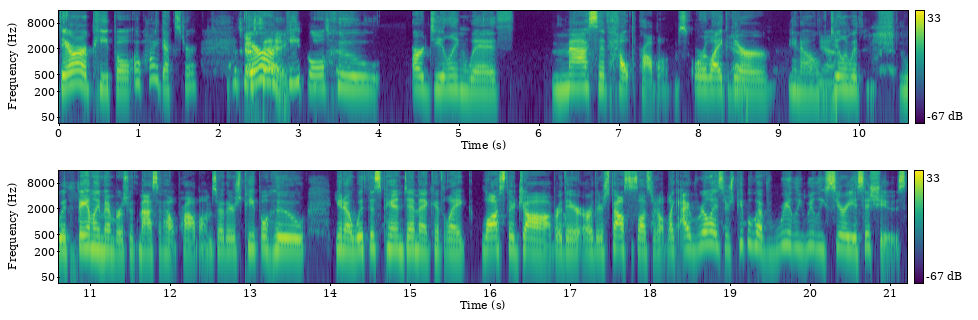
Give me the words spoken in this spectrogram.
there are people, oh, hi, Dexter. There say. are people who are dealing with massive health problems or like yeah. they're you know yeah. dealing with with family members with massive health problems or there's people who you know with this pandemic have like lost their job or their or their spouse has lost their job like i realize there's people who have really really serious issues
